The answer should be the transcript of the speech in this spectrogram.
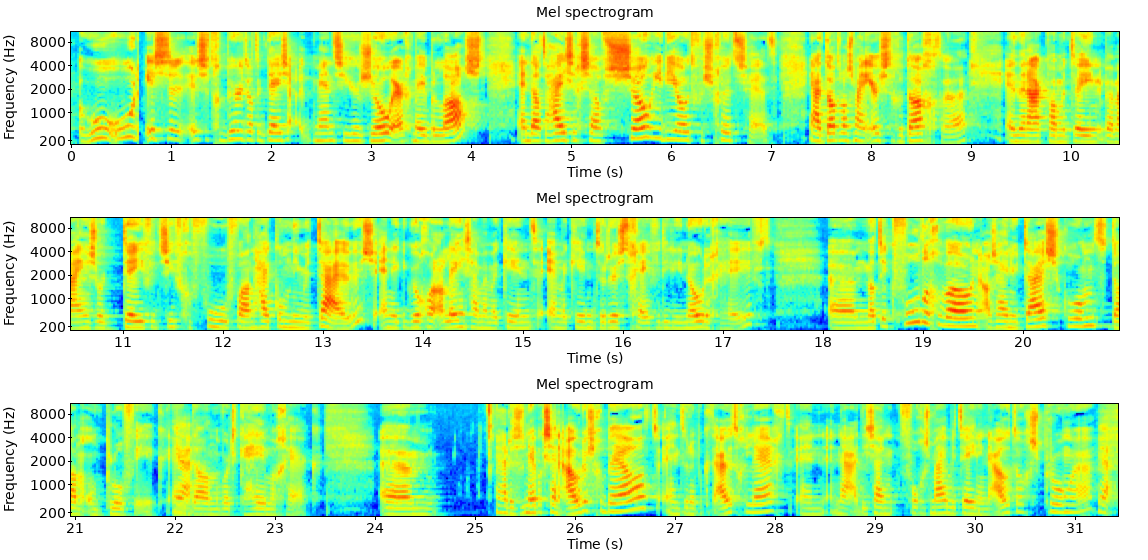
Hoe, hoe is, is het gebeurd dat ik deze mensen hier zo erg mee belast? En dat hij zichzelf zo idioot verschut zet? Ja, dat was mijn eerste gedachte. En daarna kwam meteen bij mij een soort defensief gevoel van... hij komt niet meer thuis. En ik wil gewoon alleen zijn met mijn kind... en mijn kind de rust geven die hij nodig heeft. Ehm, want ik voelde gewoon, als hij nu thuis komt, dan ontplof ik. En Ja. dan word ik helemaal gek. Ehm, ja, dus toen heb ik zijn ouders gebeld en toen heb ik het uitgelegd. En nou, die zijn volgens mij meteen in de auto gesprongen. Ja.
